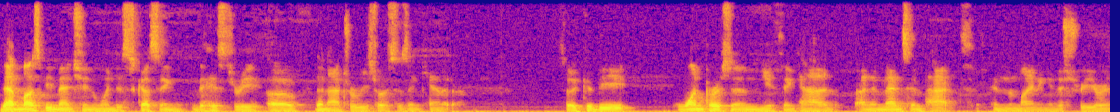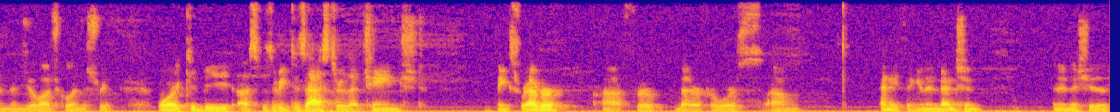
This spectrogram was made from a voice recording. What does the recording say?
that must be mentioned when discussing the history of the natural resources in Canada. So it could be one person you think had an immense impact in the mining industry or in the geological industry, or it could be a specific disaster that changed things forever, uh, for better, or for worse. Um, anything, an invention, an initiative.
